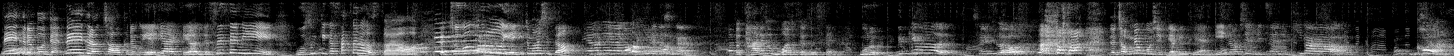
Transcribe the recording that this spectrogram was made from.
네 그리고 이제 네 그렇죠. 그리고 얘기할게요. 이제 슬쌤이 웃음기가 싹 사라졌어요. 두 분 서로 얘기 좀 하시죠. 미안해요. 느낌이 어떠신가요? 저 다리 좀 모아주세요, 슬쌤. 무릎. 느낌은 재밌어요. 네, 정면 보실게요, 민태야님. 근데 확실히 회원님 키가 커요.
